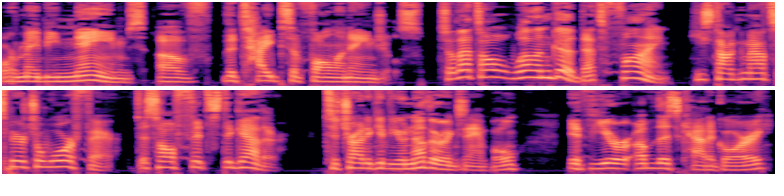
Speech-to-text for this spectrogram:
or maybe names of the types of fallen angels. So that's all well and good. That's fine. He's talking about spiritual warfare. This all fits together. To try to give you another example, if you're of this category,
